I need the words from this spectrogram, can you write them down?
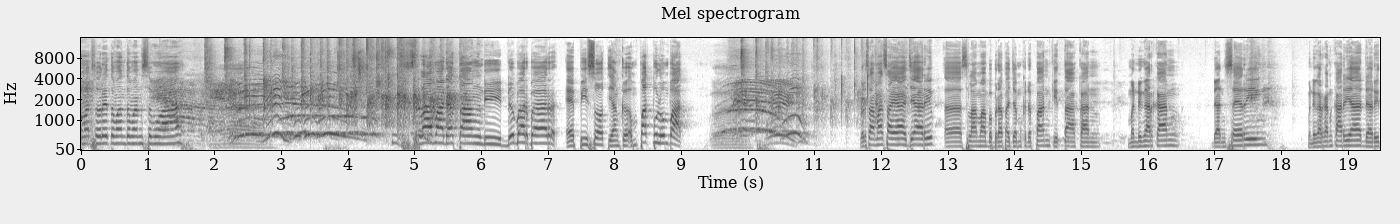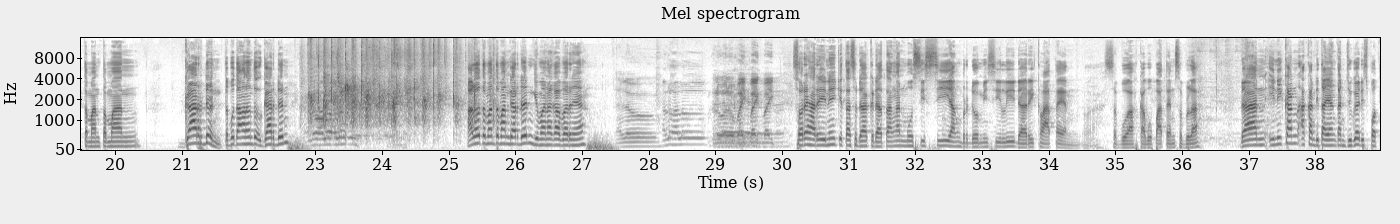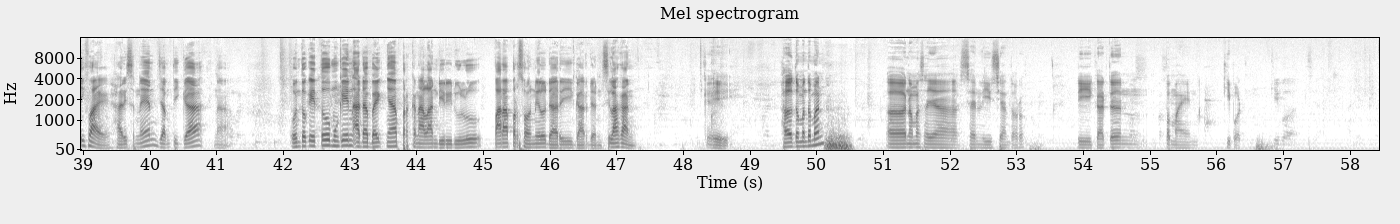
Selamat sore teman-teman semua. Selamat datang di The Barbar episode yang ke-44. Bersama saya Jarib, eh, selama beberapa jam ke depan kita akan mendengarkan dan sharing, mendengarkan karya dari teman-teman Garden. Tepuk tangan untuk Garden. Halo teman-teman Garden, gimana kabarnya? Halo. Halo, halo. Halo, halo, baik, baik, baik. Sore hari ini kita sudah kedatangan musisi yang berdomisili dari Klaten, Wah, sebuah kabupaten sebelah. Dan ini kan akan ditayangkan juga di Spotify hari Senin jam 3. Nah, untuk itu mungkin ada baiknya perkenalan diri dulu para personil dari Garden. Silahkan. Oke. Halo teman-teman. Eh, nama saya Senli Yusiantoro. Di Garden pemain keyboard.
